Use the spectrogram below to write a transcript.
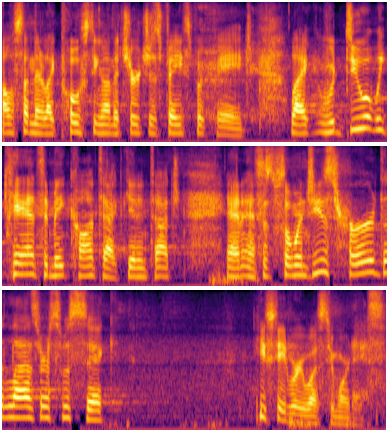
All of a sudden, they're like posting on the church's Facebook page. Like, we do what we can to make contact, get in touch. And, and so, so when Jesus heard that Lazarus was sick, he stayed where he was two more days.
